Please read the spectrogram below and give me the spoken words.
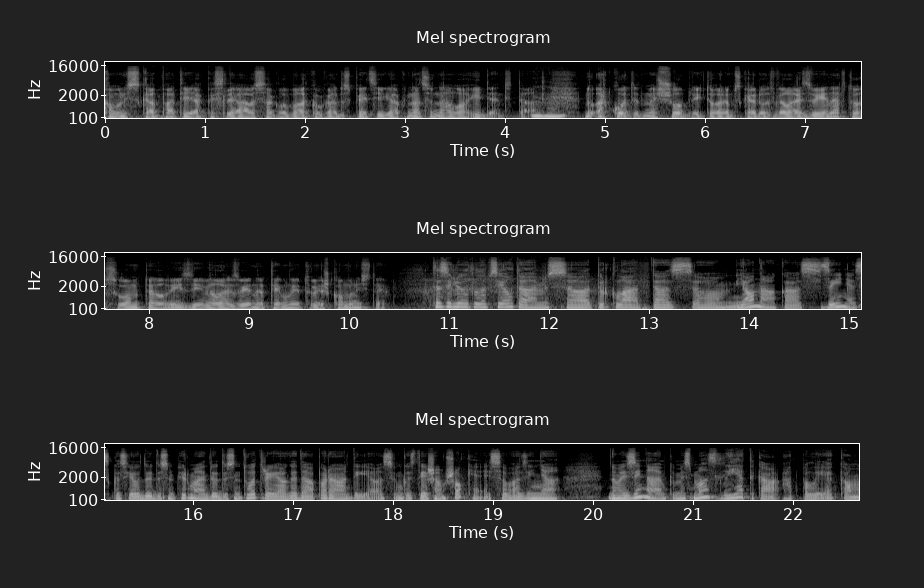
komunistiskā partijā, kas ļāva saglabāt kaut kādu spēcīgāku nacionālo identitāti. Mhm. -huh. nu, ar ko tad mēs šobrīd to varam skaidrot? Vēl aizvien ar to Somu televīziju, vēl aizvien ar tiem lietuviešu komunistiem? Tas ir ļoti labs jautājums. Turklāt tās jaunākās ziņas, kas jau 21. un 22. gadā parādījās, un kas tiešām šokēja savā ziņā, nu, mēs zinājām, ka mēs mazliet atpaliekam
